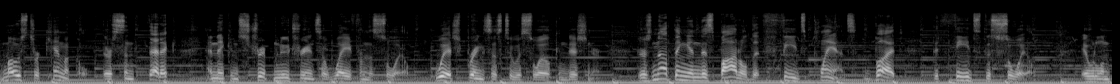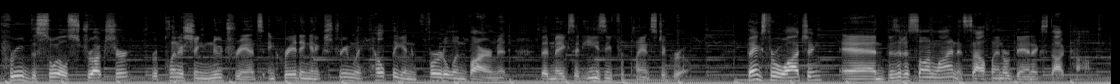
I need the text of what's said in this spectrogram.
most are chemical. They're synthetic and they can strip nutrients away from the soil, which brings us to a soil conditioner. There's nothing in this bottle that feeds plants, but that feeds the soil. It will improve the soil structure, replenishing nutrients and creating an extremely healthy and fertile environment that makes it easy for plants to grow. Thanks for watching and visit us online at southlandorganics.com.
